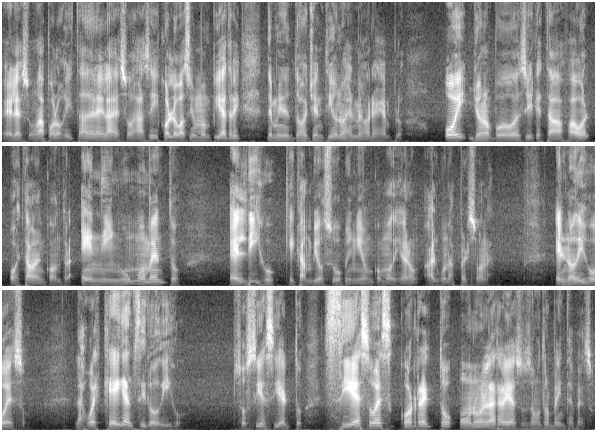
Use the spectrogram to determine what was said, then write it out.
Él es un apologista de Lela, eso es así. Córdoba Simón Pietri de 1981 es el mejor ejemplo. Hoy yo no puedo decir que estaba a favor o estaba en contra. En ningún momento él dijo que cambió su opinión, como dijeron algunas personas. Él no dijo eso. La juez Kagan sí lo dijo. Eso sí es cierto. Si eso es correcto o no en la realidad, eso son otros 20 pesos.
